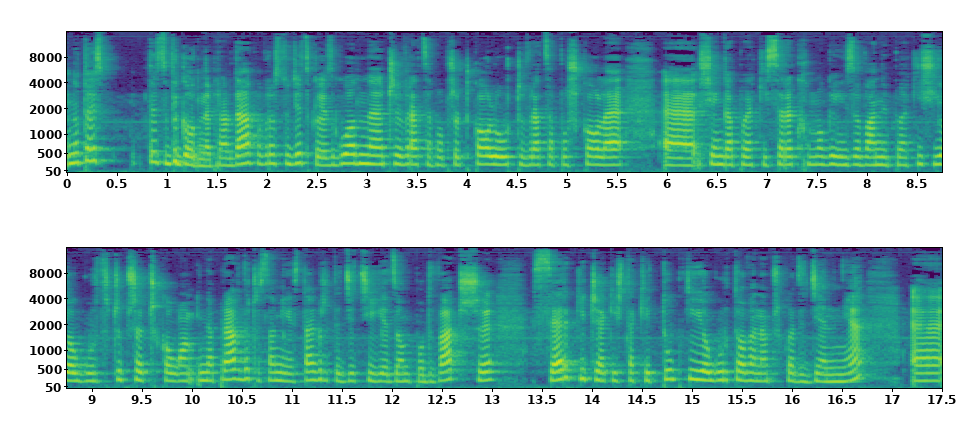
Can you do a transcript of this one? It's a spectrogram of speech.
no to jest to jest wygodne, prawda? Po prostu dziecko jest głodne, czy wraca po przedszkolu, czy wraca po szkole, e, sięga po jakiś serek homogenizowany, po jakiś jogurt, czy przed szkołą i naprawdę czasami jest tak, że te dzieci jedzą po dwa, trzy serki, czy jakieś takie tubki jogurtowe na przykład dziennie. E,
